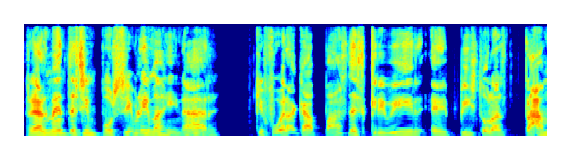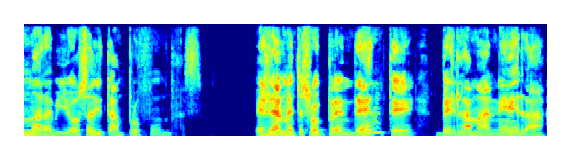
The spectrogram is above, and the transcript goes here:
realmente es imposible imaginar que fuera capaz de escribir epístolas tan maravillosas y tan profundas. Es realmente sorprendente ver la manera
